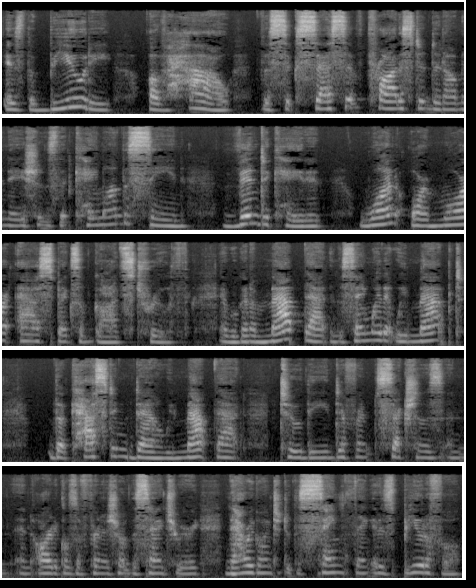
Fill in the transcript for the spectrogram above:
is the beauty of how the successive Protestant denominations that came on the scene vindicated one or more aspects of God's truth. And we're going to map that in the same way that we mapped the casting down, we map that to the different sections and, and, articles of furniture of the sanctuary. Now we're going to do the same thing. It is beautiful.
